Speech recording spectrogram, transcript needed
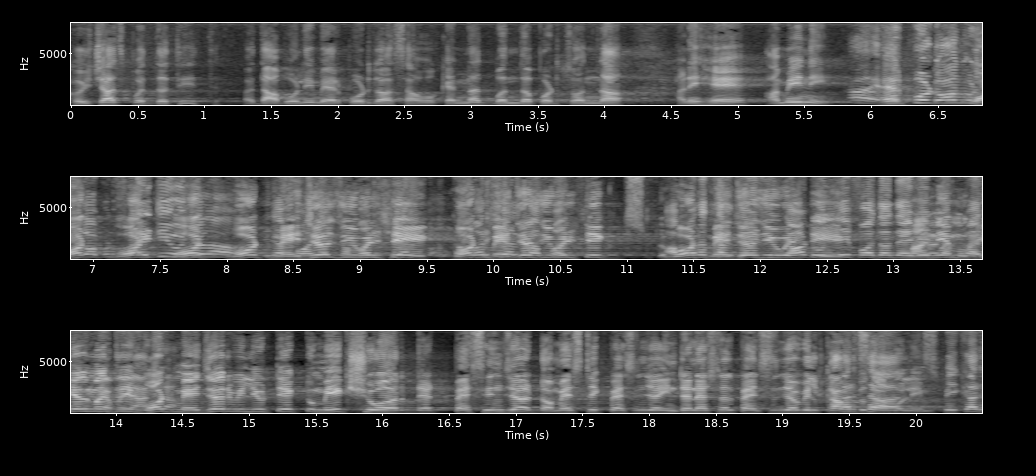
खंयच्याच पद्दतीत दाबोलीम एअरपोर्ट जो आसा हो केन्नाच बंद पडचो ना. आणि हे आम्ही नाही airport on what measures you will take what measures you will take what measures you will take माननीय मुख्यमंत्री what major will you take to make sure that passenger domestic passenger international passenger will come to Dabolim speaker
